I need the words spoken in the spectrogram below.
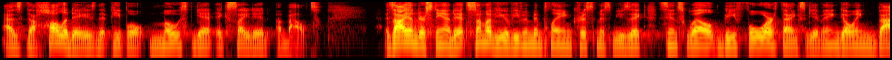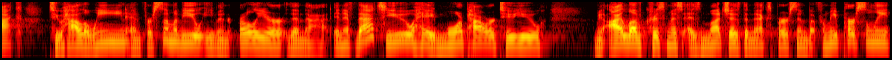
as the holidays that people most get excited about. As I understand it, some of you have even been playing Christmas music since well before Thanksgiving, going back to Halloween, and for some of you, even earlier than that. And if that's you, hey, more power to you. I mean, I love Christmas as much as the next person, but for me personally,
